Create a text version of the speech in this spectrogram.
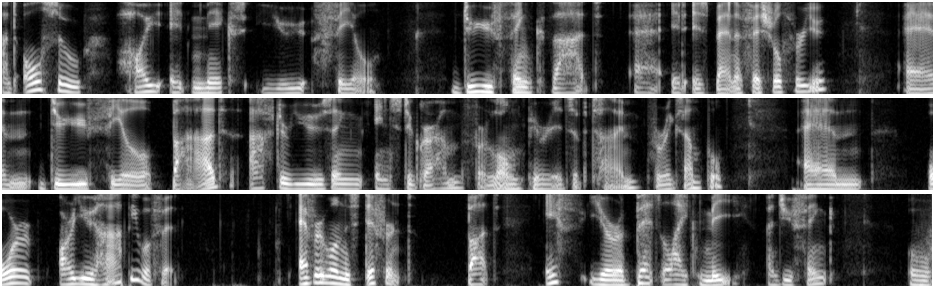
and also how it makes you feel. Do you think that uh, it is beneficial for you? Um, do you feel bad after using Instagram for long periods of time, for example? Um, or are you happy with it? Everyone is different, but if you're a bit like me and you think, oh,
